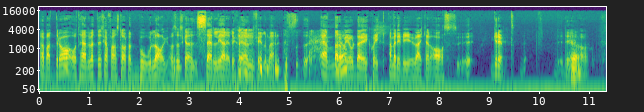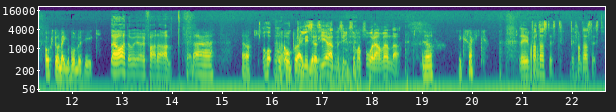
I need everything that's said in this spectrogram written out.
Jag bara, dra åt helvete, nu ska jag fan starta ett bolag och så ska jag sälja redigerade filmer. Så det enda de Ja. gjorde är quick. Ja men det blir ju verkligen as eh. Det, det, Ja. ja. Och de lägger på musik. ja, de gör ju fan allt. Tjena. Ja, Och, och Copyright licensierad musik som man får använda. ja exakt. Det är fantastiskt. Det är fantastiskt.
